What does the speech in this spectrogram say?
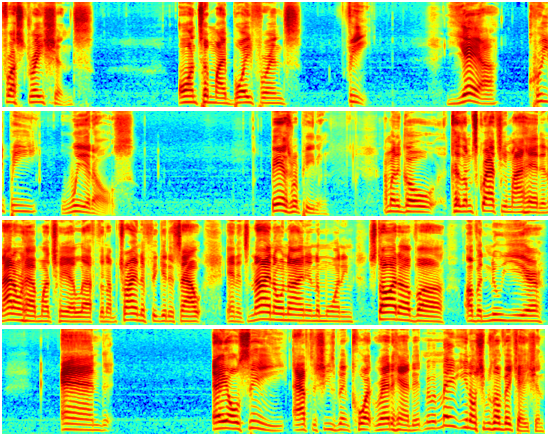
frustrations onto my boyfriend's feet. Yeah, creepy weirdos. Bears repeating. I'm gonna go because I'm scratching my head and I don't have much hair left, and I'm trying to figure this out. And it's 9:09 in the morning, start of uh of a new year, and AOC after she's been caught red-handed. Maybe you know she was on vacation,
